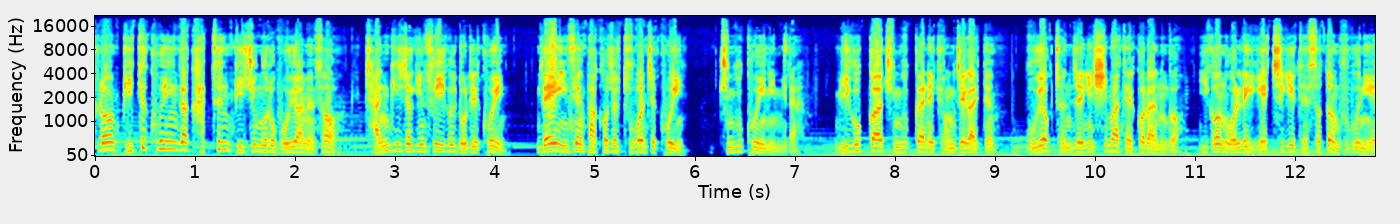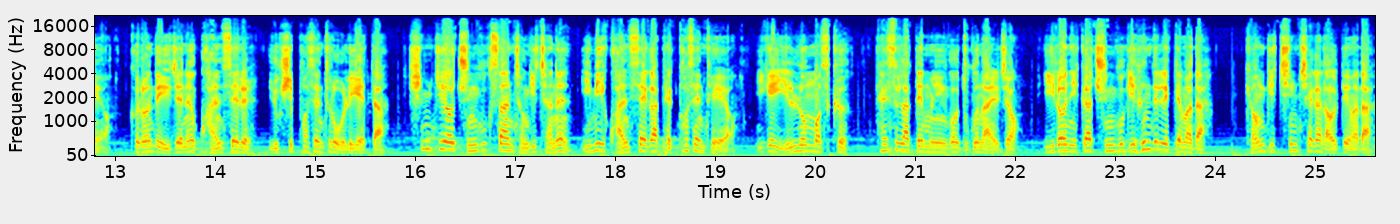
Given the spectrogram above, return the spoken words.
그럼 비트코인과 같은 비중으로 보유하면서 장기적인 수익을 노릴 코인, 내 인생 바꿔줄 두 번째 코인, 중국 코인입니다. 미국과 중국 간의 경제 갈등, 무역 전쟁이 심화될 거라는 거, 이건 원래 예측이 됐었던 부분이에요. 그런데 이제는 관세를 60%로 올리겠다. 심지어 중국산 전기차는 이미 관세가 100%예요. 이게 일론 머스크, 테슬라 때문인 거 누구나 알죠? 이러니까 중국이 흔들릴 때마다 경기 침체가 나올 때마다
